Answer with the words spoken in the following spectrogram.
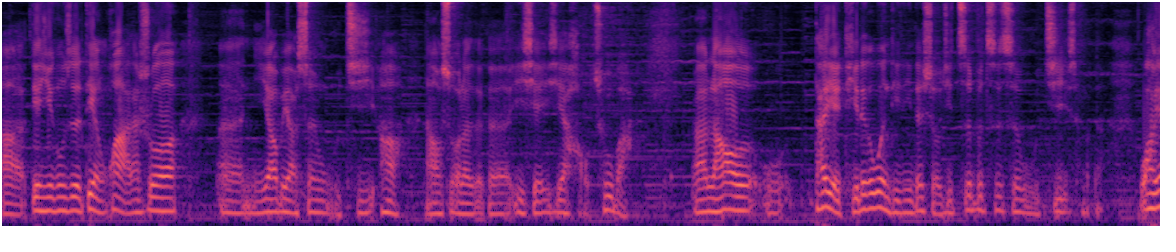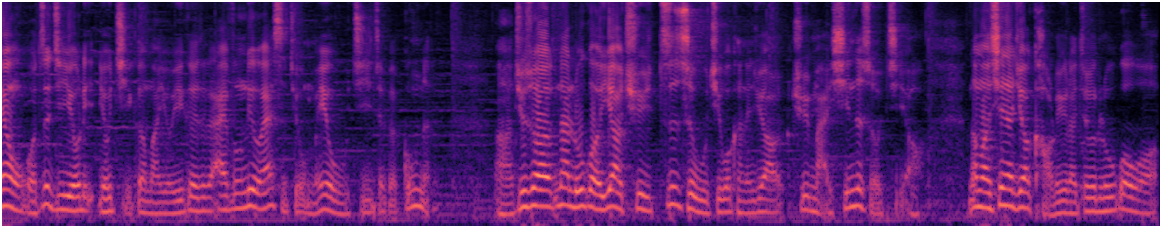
啊、电信公司的电话，他说，呃，你要不要升五 G 哈？然后说了这个一些一些好处吧，啊，然后我他也提了个问题，你的手机支不支持五 G 什么的？我好像我自己有有几个嘛，有一个这个 iPhone 六 S 就没有五 G 这个功能，啊，就是说那如果要去支持五 G，我可能就要去买新的手机哦。那么现在就要考虑了，就是如果我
